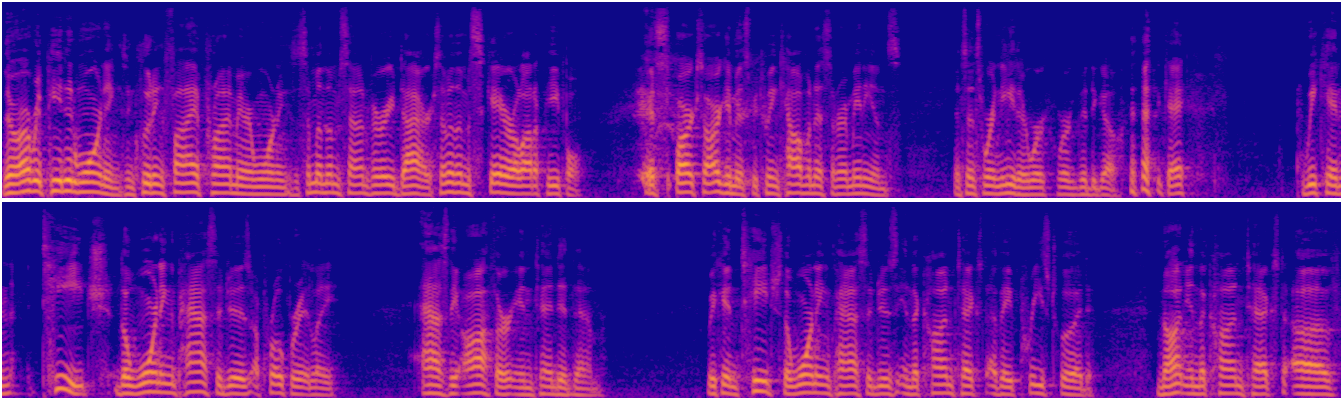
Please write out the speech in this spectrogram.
There are repeated warnings, including five primary warnings, and some of them sound very dire. Some of them scare a lot of people. It sparks arguments between Calvinists and Arminians. And since we're neither, we're, we're good to go. okay? We can teach the warning passages appropriately as the author intended them. We can teach the warning passages in the context of a priesthood, not in the context of,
